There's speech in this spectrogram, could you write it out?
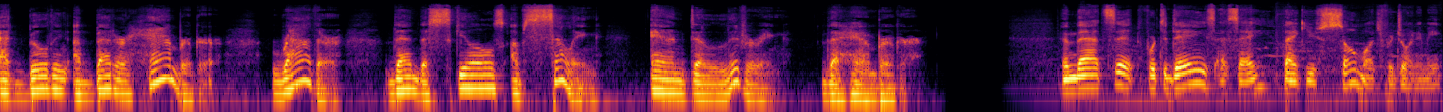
at building a better hamburger rather than the skills of selling and delivering the hamburger. And that's it for today's essay. Thank you so much for joining me.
